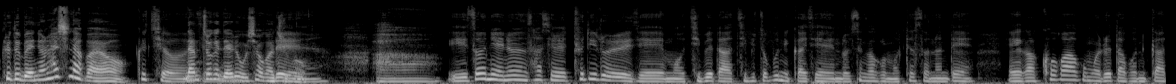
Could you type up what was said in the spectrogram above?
그래도 매년 하시나 봐요. 그렇죠. 남쪽에 이제. 내려오셔가지고. 네. 아, 예전에는 사실 트리를 이제 뭐 집에다 집이 좁으니까 이제 놓을 생각을 못 했었는데 애가 커가고 뭐 이러다 보니까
